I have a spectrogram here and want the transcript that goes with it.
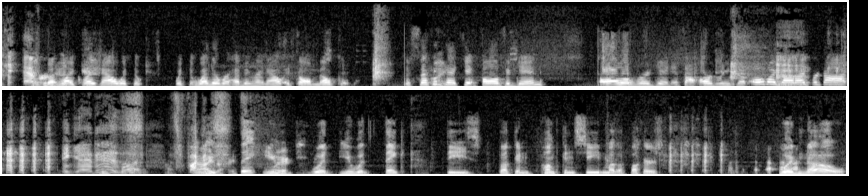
ever. But like right now with the with the weather we're having right now, it's all melted. The second Right. that shit falls again, all over again, it's a hard reset. Oh my god, I forgot. yeah, it is. right. It's fucking. Guys, I Think you swear. would you would think these fucking pumpkin seed motherfuckers would know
